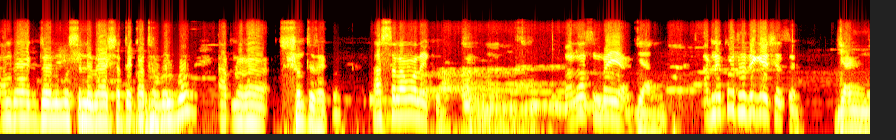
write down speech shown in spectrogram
আমরা একজন মুসলিম ভাইয়ের সাথে কথা বলব। আপনারা শুনতে থাকুন। আসসালামু আলাইকুম। ভালো আছেন ভাইয়া? আপনি কোথা থেকে এসেছেন? জানি আমি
